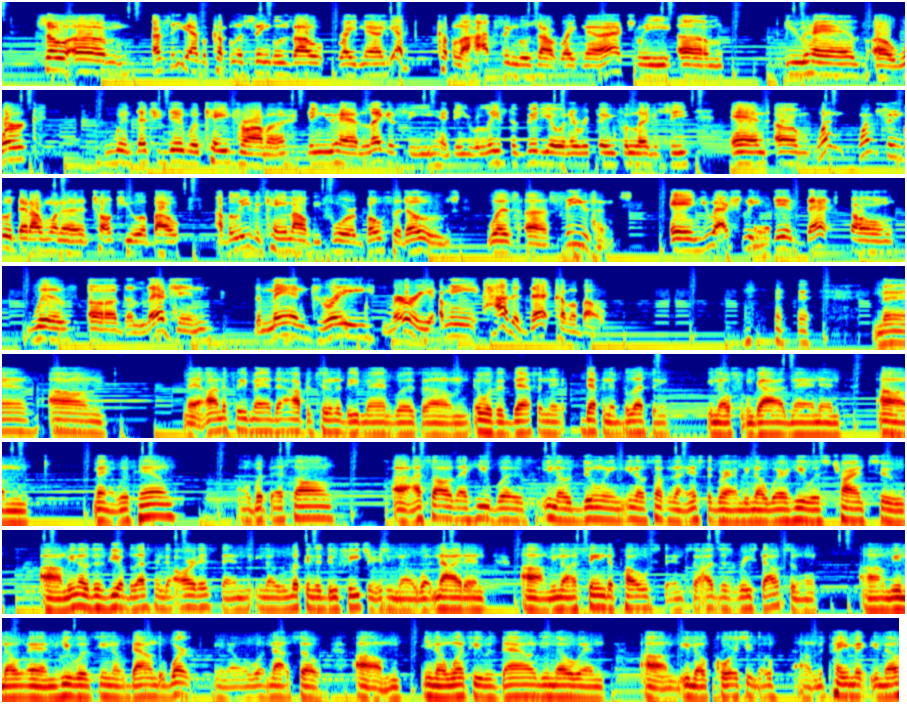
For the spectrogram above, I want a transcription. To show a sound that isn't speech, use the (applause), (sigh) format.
So um, I see you have a couple of singles out right now. You have a couple of hot singles out right now. Actually, um, you have uh, work with that you did with K Drama. Then you had Legacy, and then you released a video and everything for Legacy. And um, one one single that I want to talk to you about, I believe it came out before both of those, was uh, Seasons. And you actually did that song with uh, the legend the man Dre Murray. I mean, how did that come about? (laughs) man, um, man, honestly, man, the opportunity, man, was um, it was a definite, definite blessing, you know, from God, man, and um, man, with him, uh, with that song, uh, I saw that he was, you know, doing, you know, something on Instagram, you know, where he was trying to, um, you know, just be a blessing to artists and, you know, looking to do features, you know, whatnot, and um, you know, I seen the post, and so I just reached out to him, um, you know, and he was, you know, down to work, you know, and whatnot. So, um, you know, once he was down, you know, and um, you know, of course, you know, um, the payment, you know,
